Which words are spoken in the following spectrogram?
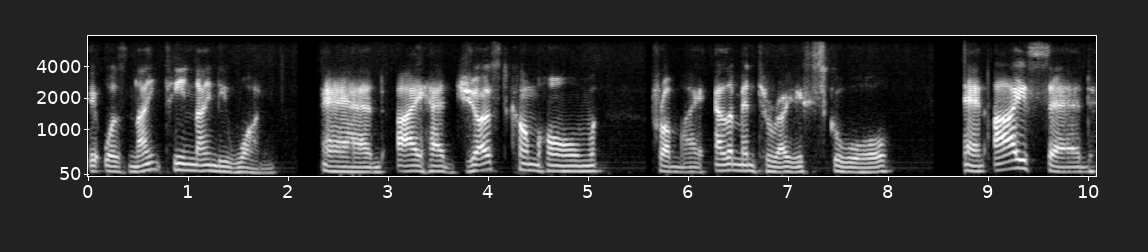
It was 1991, and I had just come home from my elementary school, and I said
